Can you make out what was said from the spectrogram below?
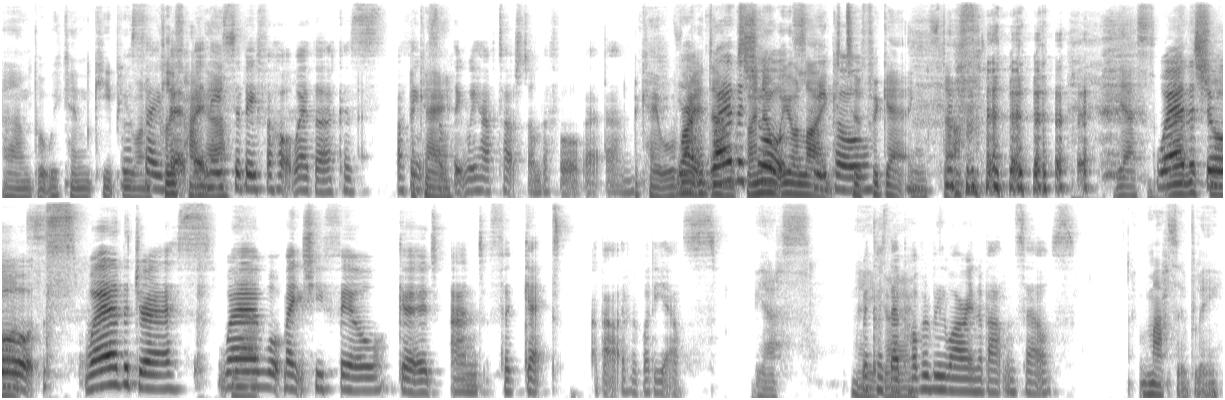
um but we can keep you We'll on a save it, but it needs to be for hot weather because I think Okay. it's something we have touched on before. But um, okay we'll write it wear down the because i know what you're shorts, like to forgetting stuff yes wear, the, shorts, wear the dress, wear Yeah. what makes you feel good, and forget about everybody else yes because they're probably worrying about themselves. massively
